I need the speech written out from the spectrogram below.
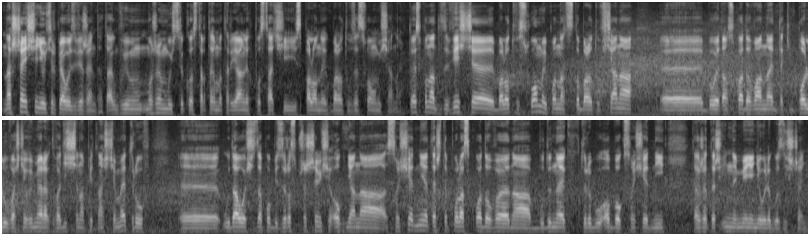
na szczęście nie ucierpiały zwierzęta, tak? Mówimy, możemy mówić tylko o stratach materialnych w postaci spalonych balotów ze słomą i sianem. To jest ponad 200 balotów słomy i ponad 100 balotów siana. E, były tam składowane w takim polu właśnie o wymiarach 20 na 15 metrów. E, udało się zapobiec rozprzestrzenieniu się ognia na sąsiednie, też te pola składowe, na budynek, który był obok sąsiedni, także też inne mienie nie uległo zniszczeniu.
